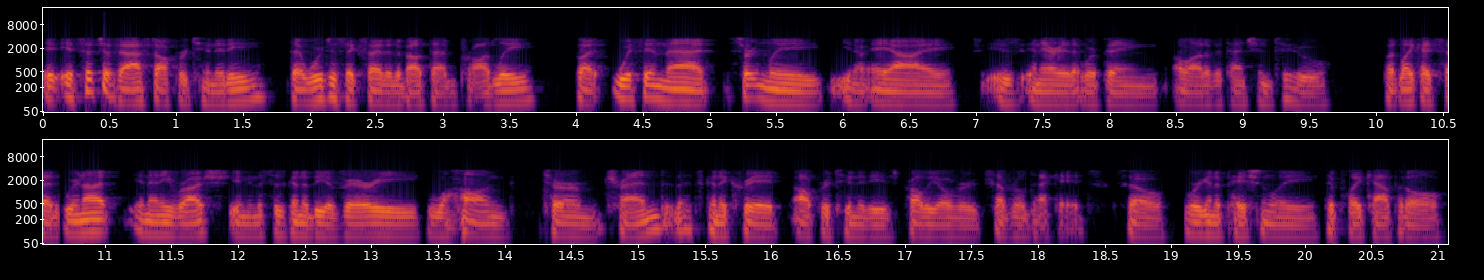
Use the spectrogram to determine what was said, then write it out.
it, it's such a vast opportunity that we're just excited about that broadly. But within that, certainly, you know, AI is an area that we're paying a lot of attention to but like I said, we're not in any rush. I mean, this is going to be a very long term trend that's going to create opportunities probably over several decades. So we're going to patiently deploy capital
